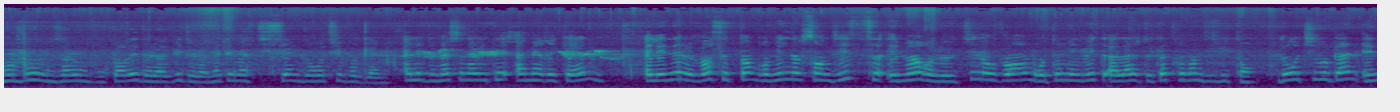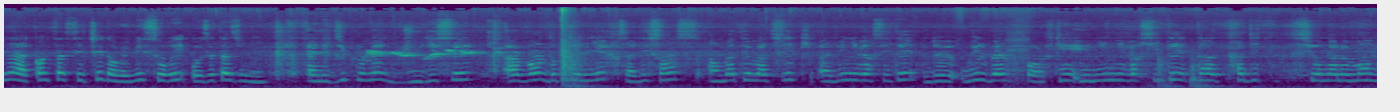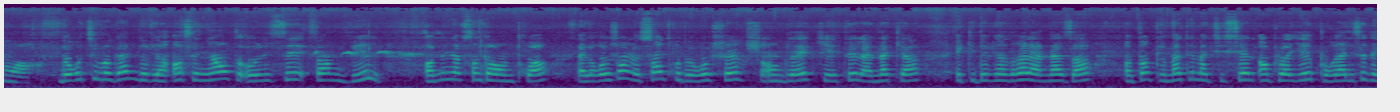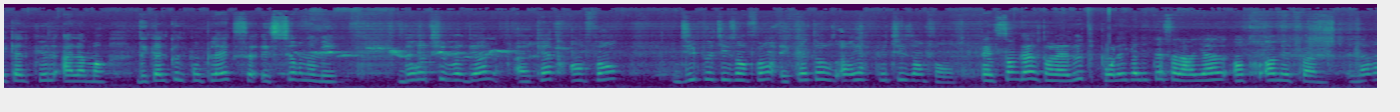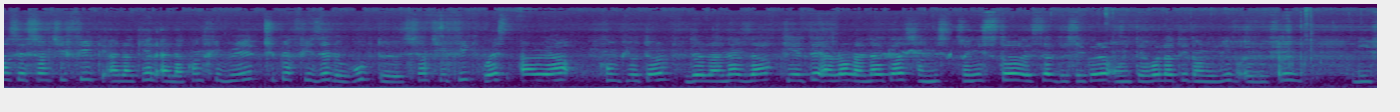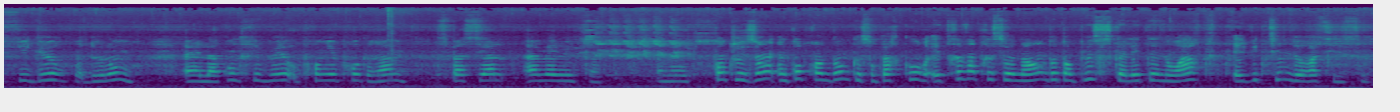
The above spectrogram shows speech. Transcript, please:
Bonjour, nous allons vous parler de la vie de la mathématicienne Dorothy Vaughan. Elle est de nationalité américaine. Elle est née le 20 septembre 1910 et meurt le 10 novembre 2008 à l'âge de 98 ans. Dorothy Vaughan est née à Kansas City dans le Missouri aux États-Unis. Elle est diplômée du lycée avant d'obtenir sa licence en mathématiques à l'université de Wilberforce, qui est une université traditionnellement noire. Dorothy Vaughan devient enseignante au lycée Farmville en 1943. Elle rejoint le centre de recherche anglais qui était la NACA et qui deviendra la NASA en tant que mathématicienne employée pour réaliser des calculs à la main, des calculs complexes et surnommés. Dorothy Vaughan a quatre enfants 10 petits-enfants et 14 arrière-petits-enfants. Elle s'engage dans la lutte pour l'égalité salariale entre hommes et femmes. L'avancée scientifique à laquelle elle a contribué supervisait le groupe de scientifiques West Area Computer de la NASA, qui était alors la NASA. Son, son histoire et celle de ses collègues ont été relatées dans le livre et le film Les figures de l'ombre. Elle a contribué au premier programme spatial américain. Conclusion, on comprend donc que son parcours est très impressionnant, d'autant plus qu'elle était noire et victime de racisme.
